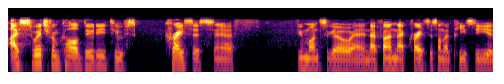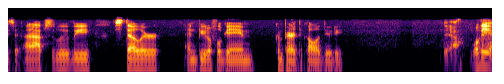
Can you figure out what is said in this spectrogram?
I switched from Call of Duty to Crysis a f- few months ago, and I found that Crysis on the PC is an absolutely stellar and beautiful game compared to Call of Duty. Yeah. Well, they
